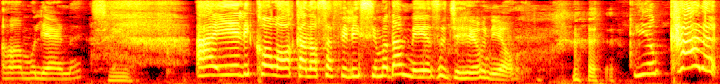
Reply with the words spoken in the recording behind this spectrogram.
a mulher, né? Sim. Aí ele coloca a nossa filha em cima da mesa de reunião. E eu, cara,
